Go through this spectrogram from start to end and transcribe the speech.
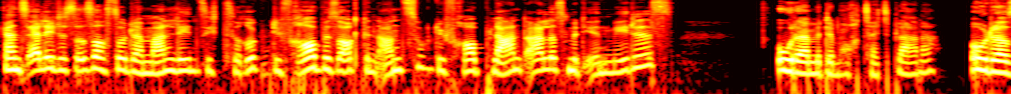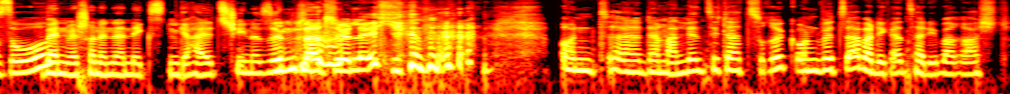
Ganz ehrlich, das ist auch so, der Mann lehnt sich zurück, die Frau besorgt den Anzug, die Frau plant alles mit ihren Mädels Oder mit dem Hochzeitsplaner, oder so. wenn wir schon in der nächsten Gehaltsschiene sind. Natürlich. und äh, der Mann lehnt sich da zurück und wird selber die ganze Zeit überrascht.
